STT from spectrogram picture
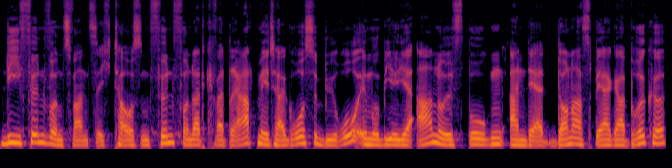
Die 25.500 Quadratmeter große Büroimmobilie Arnulfbogen an der Donnersberger Brücke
